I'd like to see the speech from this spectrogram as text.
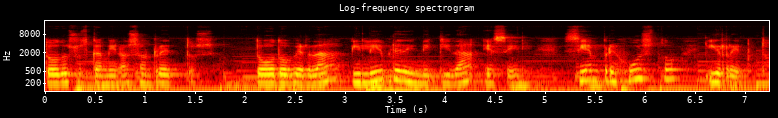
todos sus caminos son rectos. Todo verdad y libre de iniquidad es Él, siempre justo y recto.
